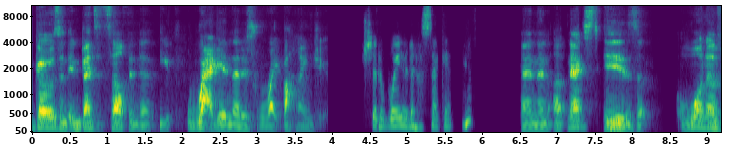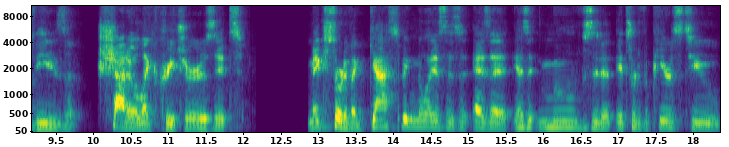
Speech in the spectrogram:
goes and embeds itself in the, the wagon that is right behind you. Should have waited a second. And then up next mm. is one of these shadow like creatures. It makes sort of a gasping noise as it, as it as it moves. It it sort of appears to,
